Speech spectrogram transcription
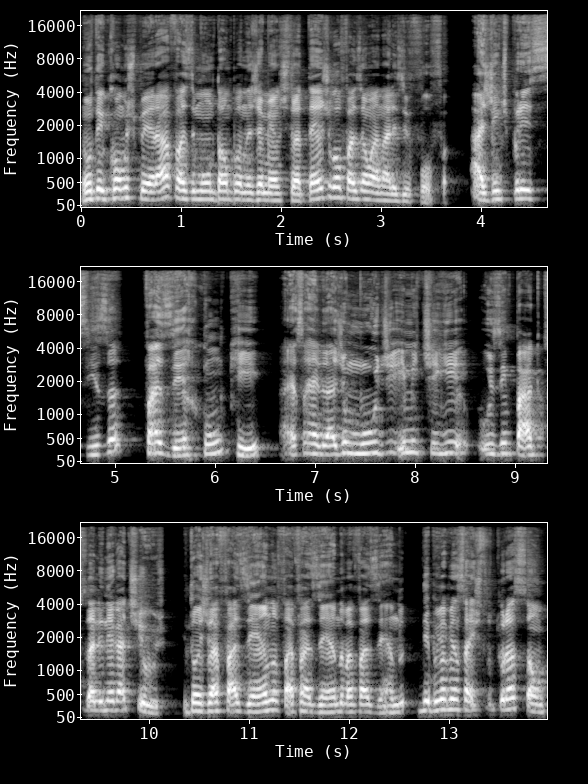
Não tem como esperar fazer montar um planejamento estratégico ou fazer uma análise fofa. A gente precisa fazer com que essa realidade mude e mitigue os impactos ali negativos. Então a gente vai fazendo, vai fazendo, vai fazendo, depois vai pensar em estruturação.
